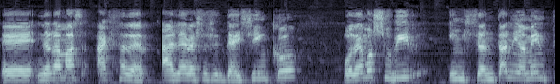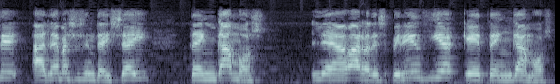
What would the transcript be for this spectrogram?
Eh, nada más acceder al level 65, podemos subir instantáneamente al level 66, tengamos la barra de experiencia que tengamos,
